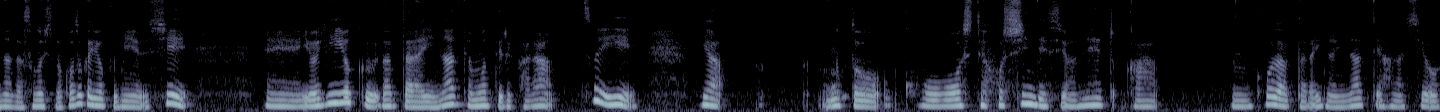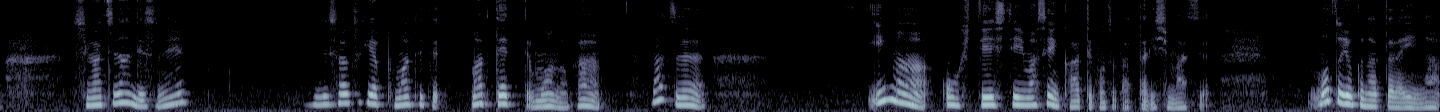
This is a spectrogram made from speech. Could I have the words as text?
なんだその人のことがよく見えるし、えー、よりよくなったらいいなって思ってるからついいやもっとこうしてほしいんですよねとか、うん、こうだったらいいのになって話をしがちなんですね。でその時やっぱ待ってて待ってって思うのがまず今を否定していませんかってことだったりします。もっと良くなったらいいな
